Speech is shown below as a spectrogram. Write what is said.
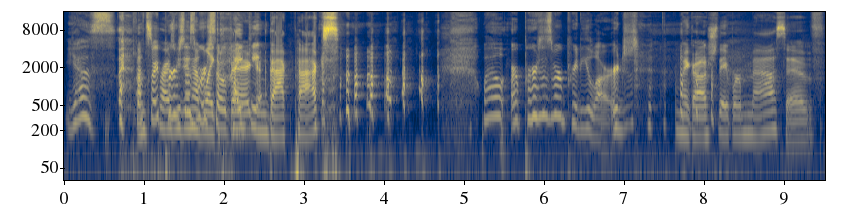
Yes, I'm surprised we didn't have were like so hiking big. backpacks. Well, our purses were pretty large. Oh my gosh, they were massive.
